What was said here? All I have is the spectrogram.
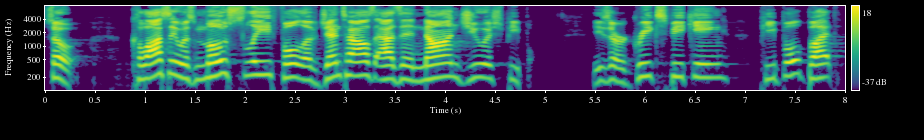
So, Colossae was mostly full of Gentiles, as in non Jewish people. These are Greek speaking people, but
